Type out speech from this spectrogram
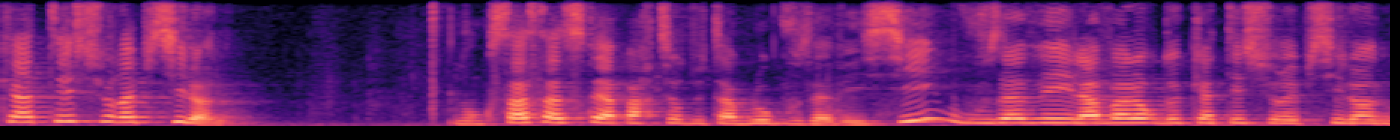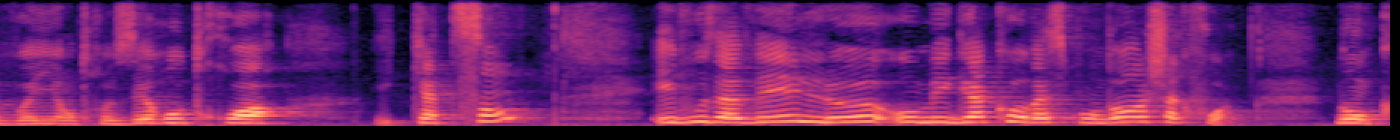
kT sur epsilon. Donc ça, ça se fait à partir du tableau que vous avez ici. Vous avez la valeur de kT sur epsilon, vous voyez, entre 0,3 et 400. Et vous avez le oméga correspondant à chaque fois. Donc,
